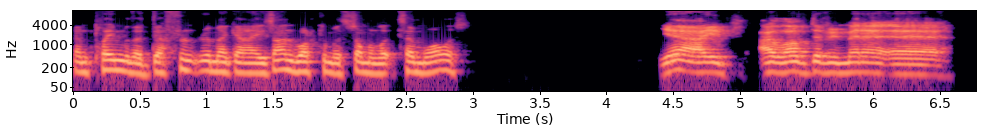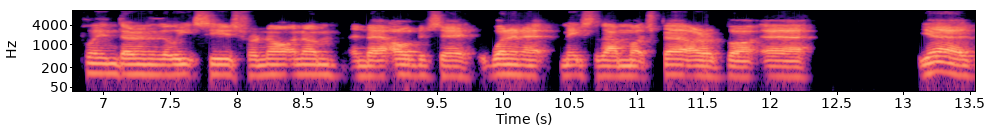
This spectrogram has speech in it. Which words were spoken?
and playing with a different room of guys and working with someone like Tim Wallace. Yeah, I I loved every minute uh, playing down in the elite series for Nottingham, and uh, obviously winning it makes it that much better. But uh, yeah,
